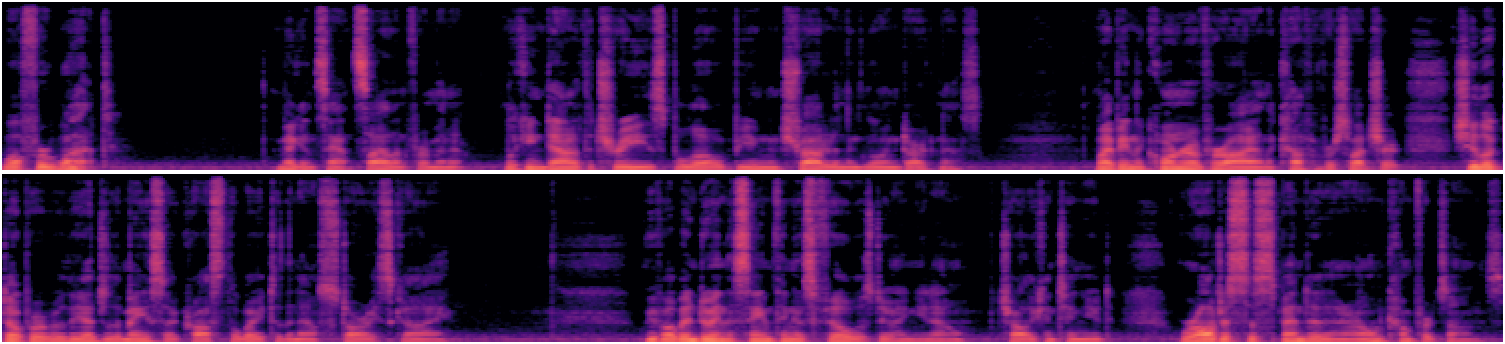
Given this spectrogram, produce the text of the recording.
well, for what? Megan sat silent for a minute, looking down at the trees below, being enshrouded in the glowing darkness. Wiping the corner of her eye on the cuff of her sweatshirt, she looked up over the edge of the mesa across the way to the now starry sky. We've all been doing the same thing as Phil was doing, you know, Charlie continued. We're all just suspended in our own comfort zones.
